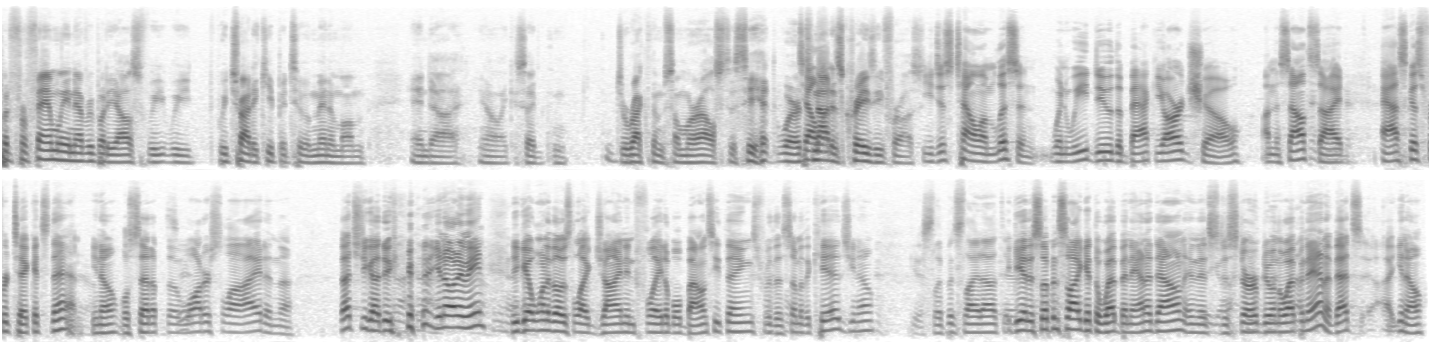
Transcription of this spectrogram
but for family and everybody else, we we we try to keep it to a minimum, and uh, you know, like I said. Direct them somewhere else to see it where it's not them- as crazy for us. You just tell them, listen, when we do the backyard show on the south side, ask us for tickets then. You know, we'll set up the water slide and the. That's you gotta do. you know what I mean? You get one of those like giant inflatable bouncy things for the some of the kids. You know, Get a slip and slide out there. Get a slip and slide, get the wet banana down, and it's disturbed doing the wet banana. That's, uh, you know,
